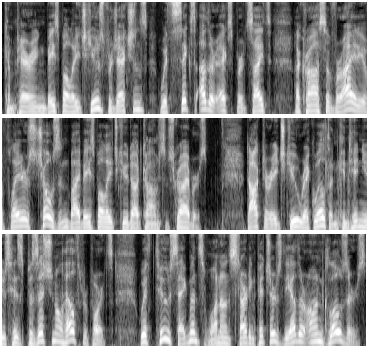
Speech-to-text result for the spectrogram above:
comparing Baseball HQ's projections with six other expert sites across a variety of players chosen by BaseballHQ.com subscribers. Dr. HQ Rick Wilton continues his positional health reports with two segments, one on starting pitchers, the other on closers.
